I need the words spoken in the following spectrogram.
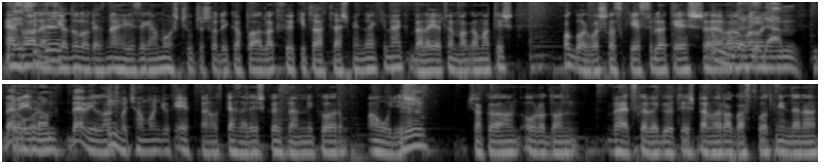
Ez részidő. a allergia dolog, ez nehéz, igen, most csúcsosodik a parlag, fő kitartás mindenkinek, beleértve magamat is. Fogorvoshoz készülök, és de valahogy program. bevillant, hogyha mondjuk éppen ott kezelés közben, mikor amúgy is Mm. csak a orrodon vehetsz levegőt, és be van ragasztva minden a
